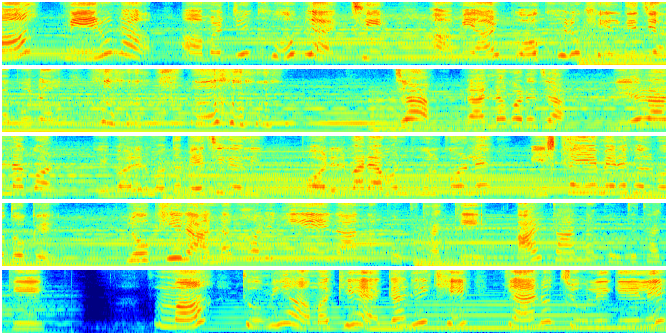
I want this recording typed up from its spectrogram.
মা মেরো না। আমার যে খুব লাগছে। আমি আর কখনো খেলতে যাব না। যা রান্না করে যা। গিয়ে রান্না কর। এবারের মতো বেঁচে গেলি। পরের বার এমন ভুল করলে বিষ খাইয়ে মেরে ফেলব তোকে। লক্ষ্মী রান্নাঘরে গিয়ে রান্না করতে থাকে আর কান্না করতে থাকে। মা তুমি আমাকে একা রেখে কেন চলে গেলে?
